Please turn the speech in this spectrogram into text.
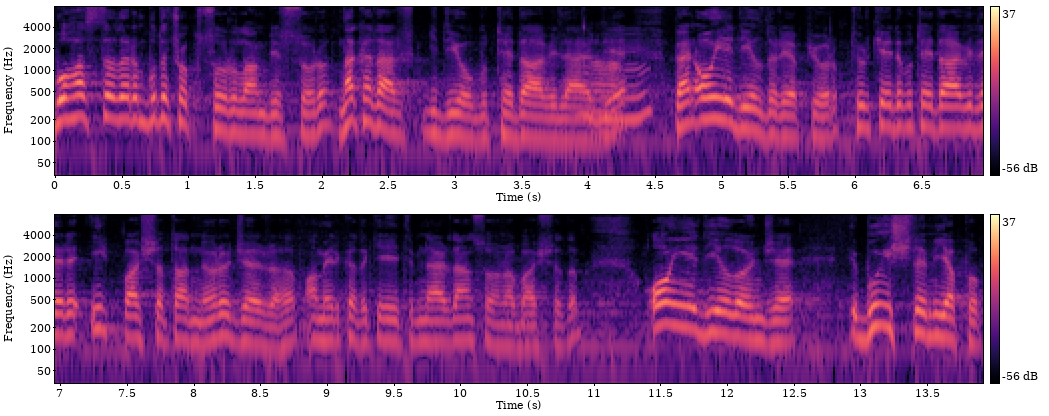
Bu hastaların, bu da çok sorulan bir soru. Ne kadar gidiyor bu tedaviler diye. Ben 17 yıldır yapıyorum. Türkiye'de bu tedavileri ilk başlatan nörocerrahım. Amerika'daki eğitimlerden sonra başladım. 17 yıl önce bu işlemi yapıp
